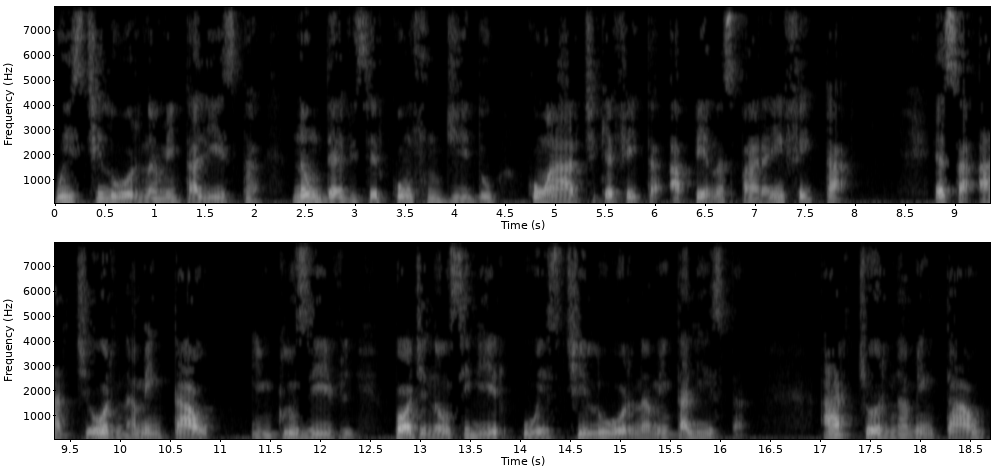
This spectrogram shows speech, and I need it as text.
o estilo ornamentalista não deve ser confundido com a arte que é feita apenas para enfeitar. Essa arte ornamental, inclusive, pode não seguir o estilo ornamentalista. Arte ornamental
